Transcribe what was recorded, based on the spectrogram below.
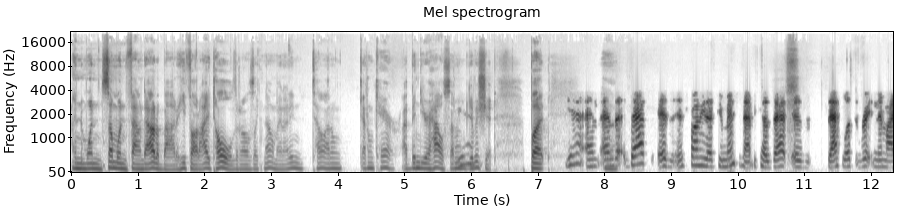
And when someone found out about it, he thought I told, and I was like, no, man, I didn't tell. I don't, I don't care. I've been to your house. I don't yeah. give a shit. But yeah, and and uh, that is it's funny that you mentioned that because that is that's what's written in my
